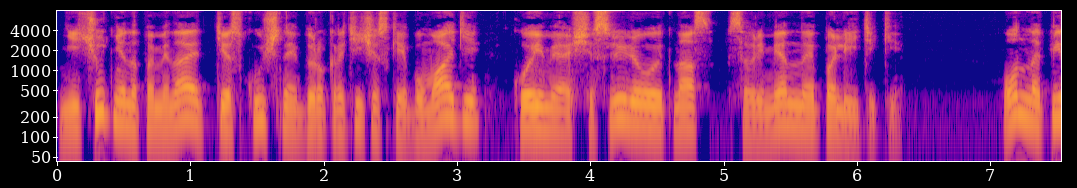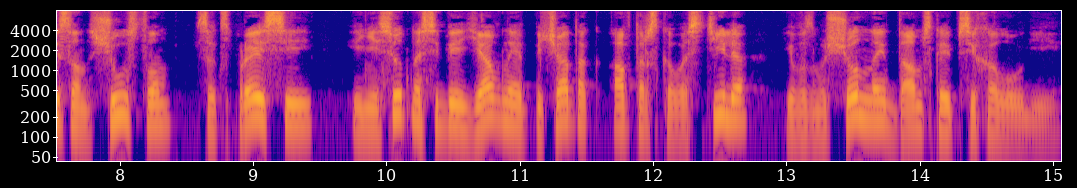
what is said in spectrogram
ничуть не напоминает те скучные бюрократические бумаги, коими осчастливливают нас современные политики. Он написан с чувством, с экспрессией и несет на себе явный отпечаток авторского стиля и возмущенной дамской психологии.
